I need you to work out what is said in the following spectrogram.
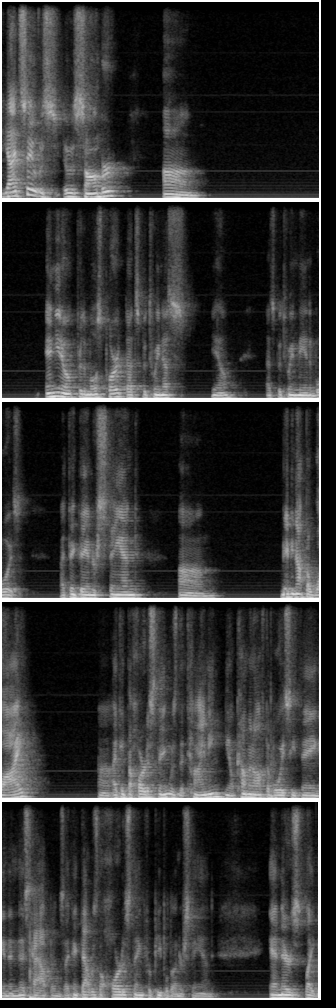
Yeah, I'd say it was it was somber. Um, and you know, for the most part, that's between us. You know, that's between me and the boys. I think they understand. Um, maybe not the why. Uh, I think the hardest thing was the timing. You know, coming off the Boise thing, and then this happens. I think that was the hardest thing for people to understand. And there's like,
